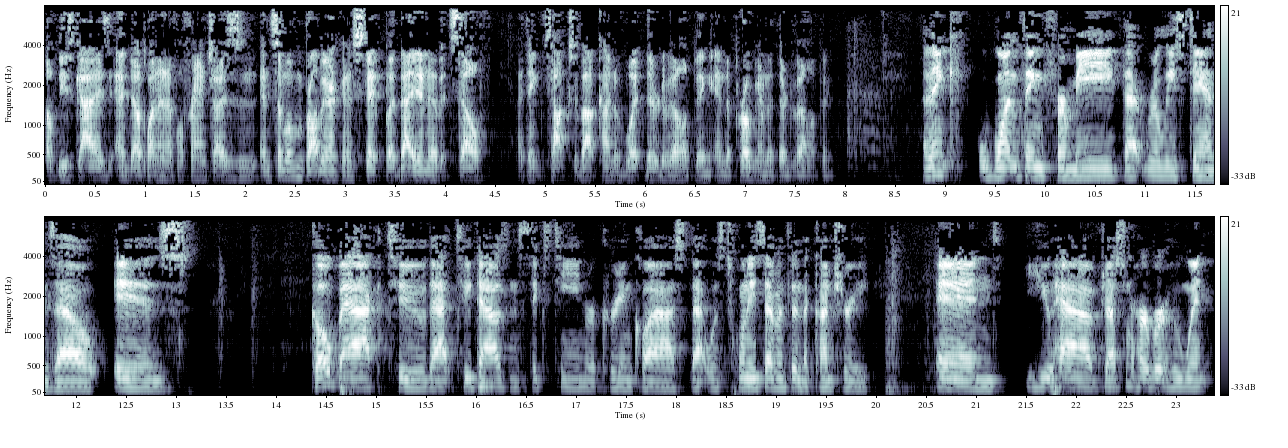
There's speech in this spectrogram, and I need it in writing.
of these guys end up on NFL franchises, and, and some of them probably aren't going to stick. But that in and of itself, I think, talks about kind of what they're developing and the program that they're developing. I think one thing for me that really stands out is go back to that 2016 recruiting class that was 27th in the country, and you have Justin Herbert who went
